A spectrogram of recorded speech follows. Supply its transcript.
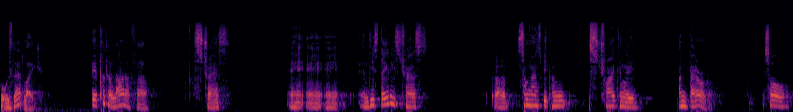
What was that like? It put a lot of uh, stress, and, and, and, this daily stress uh, sometimes become strikingly unbearable. So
